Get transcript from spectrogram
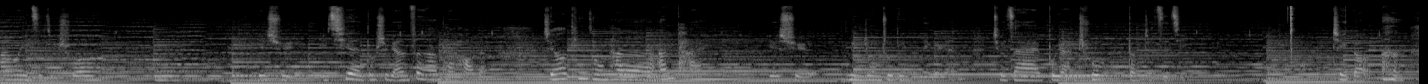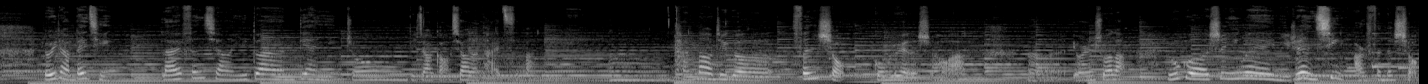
安慰自己说：“，许一切都是缘分安排好的，只要听从他的安排，也许命中注定的那个人。”就在不远处等着自己。这个 有一点悲情，来分享一段电影中比较搞笑的台词吧。嗯，谈到这个分手攻略的时候啊，呃，有人说了，如果是因为你任性而分的手，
